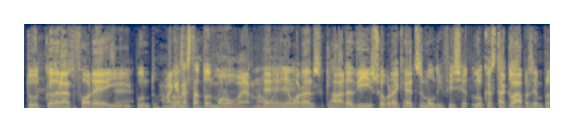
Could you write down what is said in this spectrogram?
tu, tu et quedaràs fora i Sí. punto. Amb aquests està tot molt obert, no? Eh, dir- llavors, clar, ara dir sobre aquests és molt difícil. El que està clar, per exemple,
